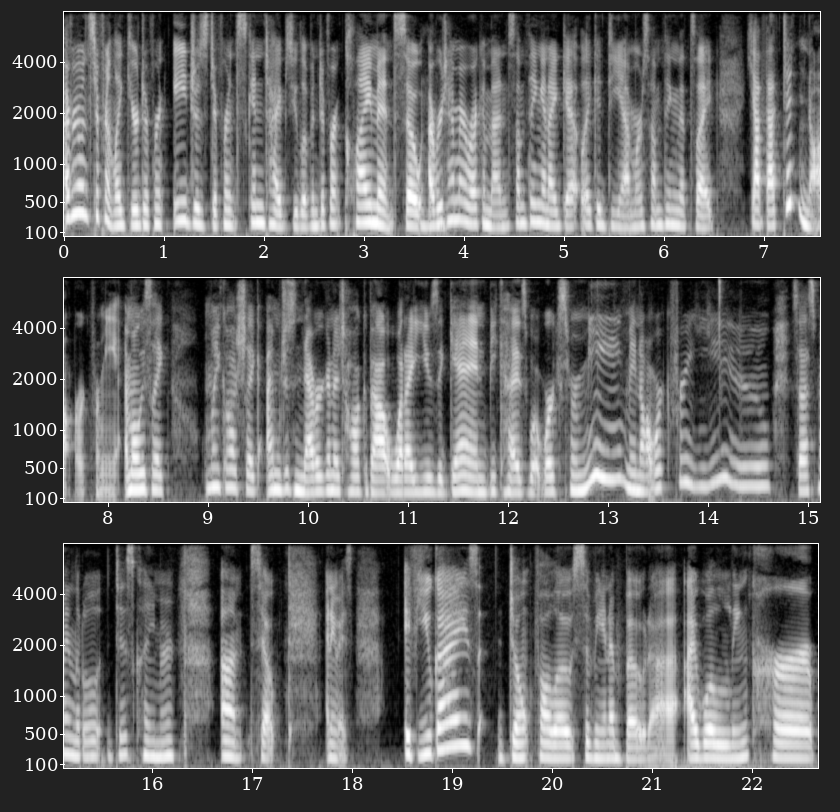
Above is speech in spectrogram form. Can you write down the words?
everyone's different. Like your different ages different skin types. You live in different climates. So mm-hmm. every time i recommend something and i get like a dm or something that's like yeah that did not work for me. I'm always like oh my gosh like i'm just never going to talk about what i use again because what works for me may not work for you so that's my little disclaimer um so anyways if you guys don't follow Savanna Boda i will link her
